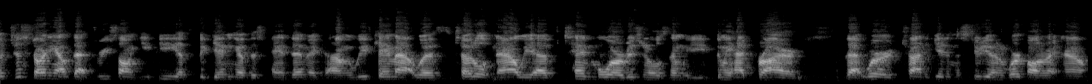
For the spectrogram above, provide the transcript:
so just starting out that three song EP at the beginning of this pandemic. Um, we've came out with total now we have ten more originals than we than we had prior that we're trying to get in the studio and work on right now.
